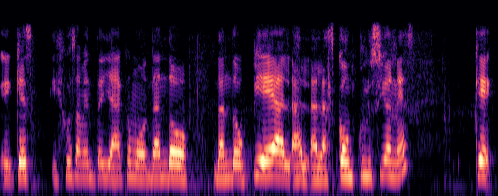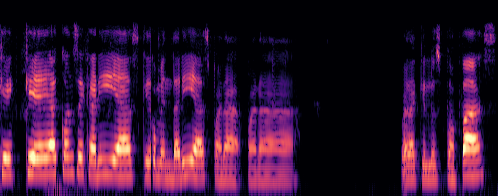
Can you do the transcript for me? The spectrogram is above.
eh, que es justamente ya como dando, dando pie a, a, las conclusiones, ¿qué, qué, qué aconsejarías, qué recomendarías para, para, para que los papás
